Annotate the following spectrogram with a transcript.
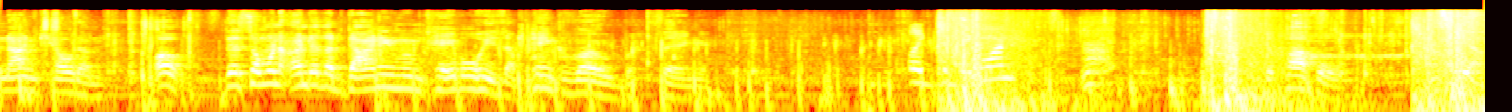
Nun killed him. Oh, there's someone under the dining room table. He's a pink robe thing. Like the big one? The purple. You see him?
